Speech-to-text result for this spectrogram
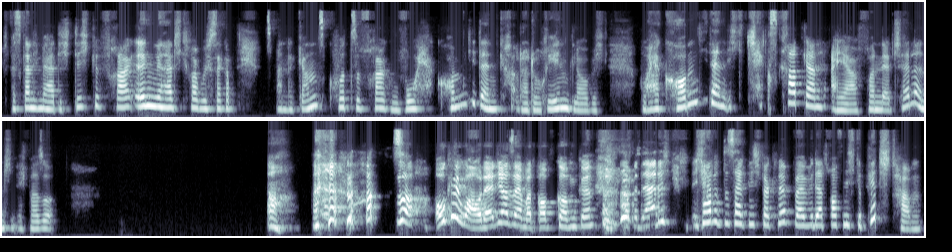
ich weiß gar nicht mehr, hatte ich dich gefragt, irgendwann hatte ich gefragt, wo ich gesagt habe, das war eine ganz kurze Frage, woher kommen die denn gerade, oder Doreen, glaube ich, woher kommen die denn? Ich check's gerade gar nicht. Ah ja, von der Challenge. Und ich war so, ah. So, okay, wow, der hätte ja selber drauf kommen können. Aber dadurch, ich hatte das halt nicht verknüpft, weil wir darauf nicht gepitcht haben.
